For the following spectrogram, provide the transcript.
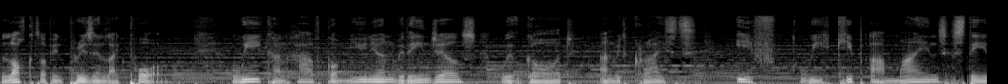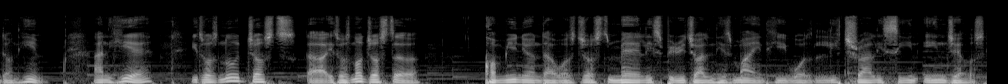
locked up in prison like Paul, we can have communion with angels, with God, and with Christ if we keep our minds stayed on Him. And here, it was not just uh, it was not just a communion that was just merely spiritual in his mind. He was literally seeing angels.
